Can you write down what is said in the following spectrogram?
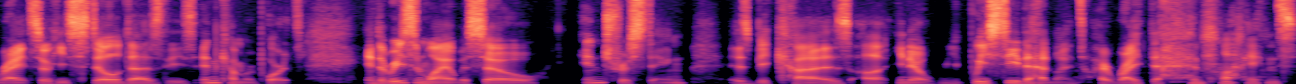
right? So he still does these income reports. And the reason why it was so interesting is because uh, you know we see the headlines. I write the headlines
